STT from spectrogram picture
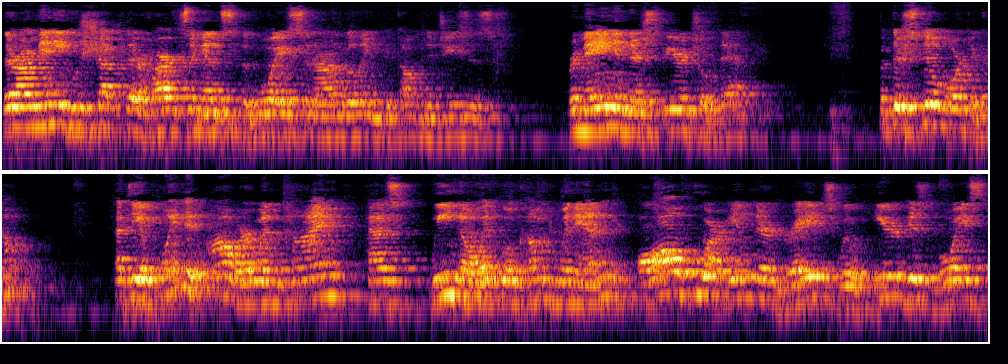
There are many who shut their hearts against the voice and are unwilling to come to Jesus, remain in their spiritual death. But there's still more to come. At the appointed hour, when time has, we know it, will come to an end, all who are in their graves will hear his voice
